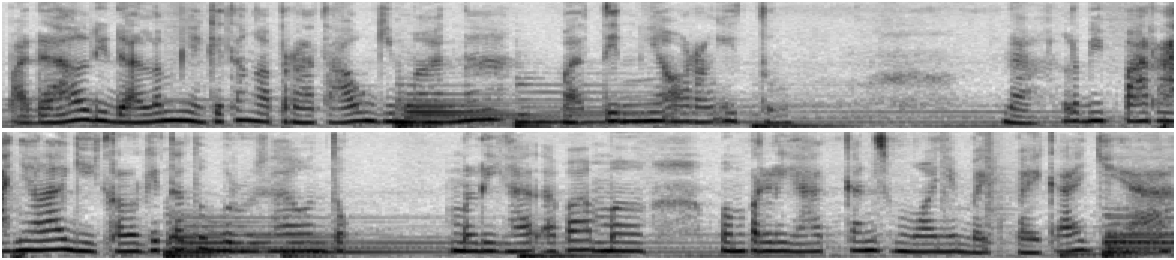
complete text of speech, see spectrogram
Padahal di dalamnya kita nggak pernah tahu gimana batinnya orang itu. Nah lebih parahnya lagi kalau kita tuh berusaha untuk melihat apa me, memperlihatkan semuanya baik-baik aja.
